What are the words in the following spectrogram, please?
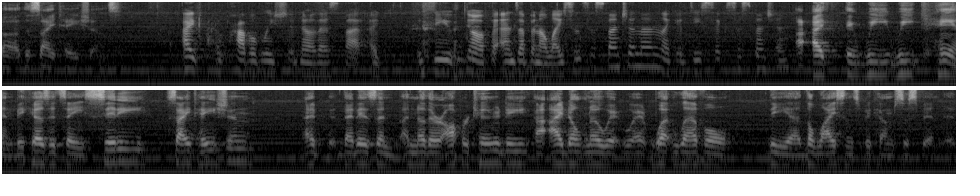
uh, the citations. I, I probably should know this, but I, do you know if it ends up in a license suspension then, like a D six suspension? I, I, think we, we can, because it's a city citation, I, that is an, another opportunity. I, I don't know at, at what level the, uh, the license becomes suspended.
